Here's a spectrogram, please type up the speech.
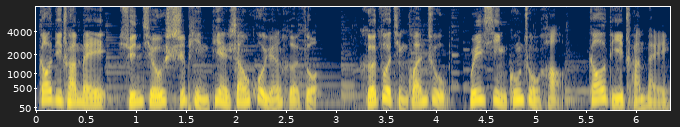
高迪传媒寻求食品电商货源合作，合作请关注微信公众号高迪传媒。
